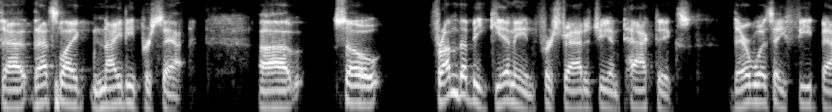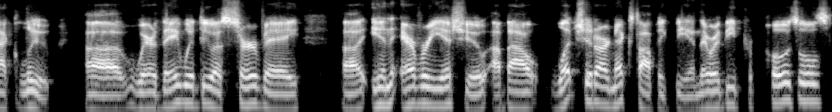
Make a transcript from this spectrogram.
that that's like ninety percent. Uh, so, from the beginning for strategy and tactics, there was a feedback loop uh, where they would do a survey in every issue about what should our next topic be, and there would be proposals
